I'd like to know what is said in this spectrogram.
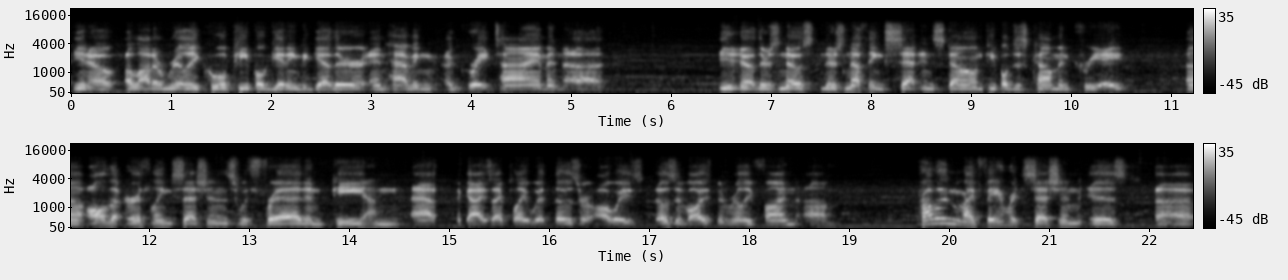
you know a lot of really cool people getting together and having a great time and uh, you know there's no there's nothing set in stone people just come and create uh, all the earthling sessions with fred and pete yeah. and Adam, the guys i play with those are always those have always been really fun um, probably my favorite session is uh,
